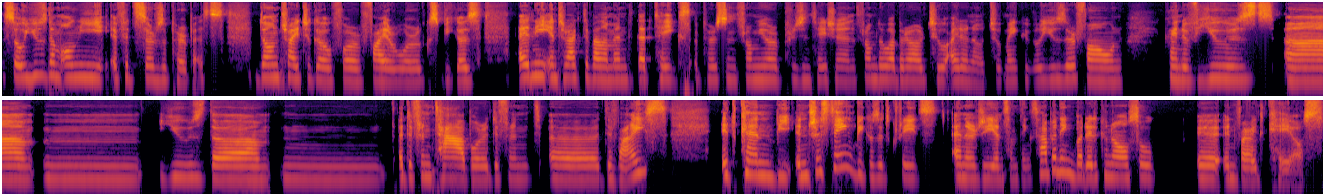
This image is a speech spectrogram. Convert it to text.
So use them only if it serves a purpose. Don't try to go for fireworks because any interactive element that takes a person from your presentation, from the webinar to, I don't know, to make people use their phone, kind of use um, mm, use the um, a different tab or a different uh, device. It can be interesting because it creates energy and something's happening, but it can also uh, invite chaos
